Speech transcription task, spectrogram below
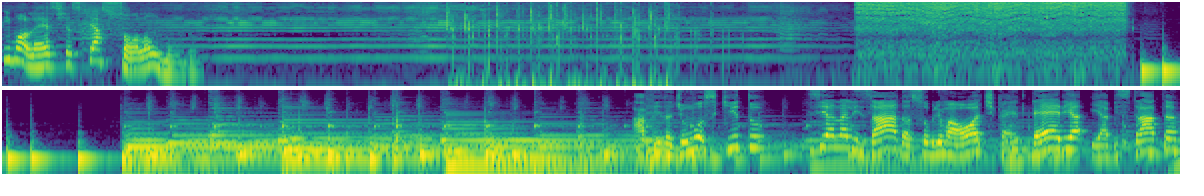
e moléstias que assolam o mundo. A vida de um mosquito, se analisada sobre uma ótica etérea e abstrata,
